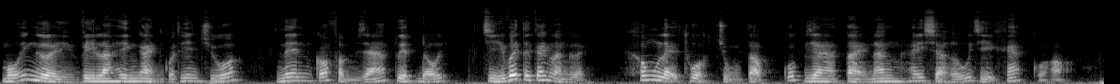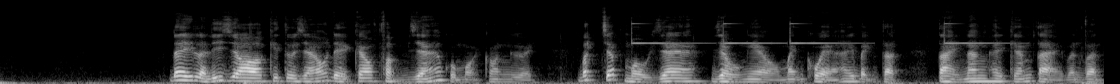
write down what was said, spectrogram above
mỗi người vì là hình ảnh của Thiên Chúa nên có phẩm giá tuyệt đối, chỉ với tư cách là người, không lệ thuộc chủng tộc, quốc gia, tài năng hay sở hữu gì khác của họ. Đây là lý do Kitô giáo đề cao phẩm giá của mọi con người, bất chấp màu da, giàu nghèo, mạnh khỏe hay bệnh tật, tài năng hay kém tài, vân vân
